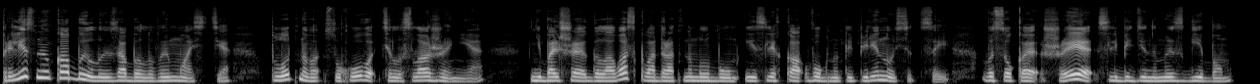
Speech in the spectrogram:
Прелестную кобылу изабелловой масти, плотного сухого телосложения. Небольшая голова с квадратным лбом и слегка вогнутой переносицей, высокая шея с лебединым изгибом,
